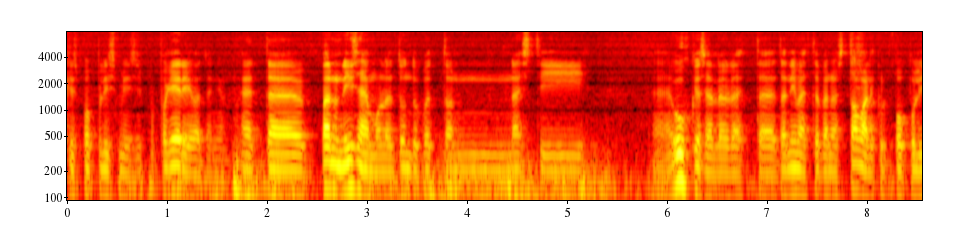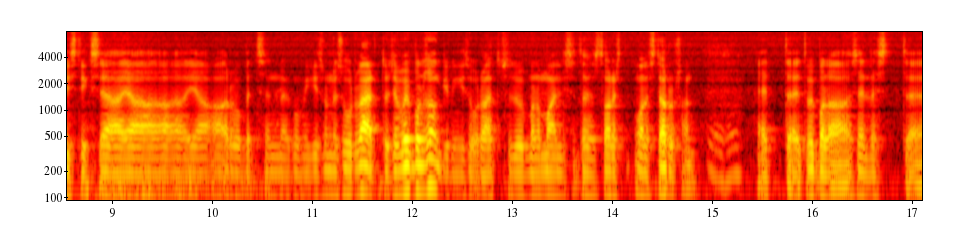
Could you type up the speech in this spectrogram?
kes populismi siis propageerivad, onju. et Pärnu ise mulle tundub, et on hästi uhke selle üle, et eh, ta nimetab ennast avalikult populistiks ja, ja, ja arvab, et see on nagu mingisugune suur väärtus ja võib-olla see ongi mingi suur väärtus, et võib-olla ma olen lihtsalt asjast valesti aru saanud mm. -hmm. et, et võib-olla sellest, eh,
